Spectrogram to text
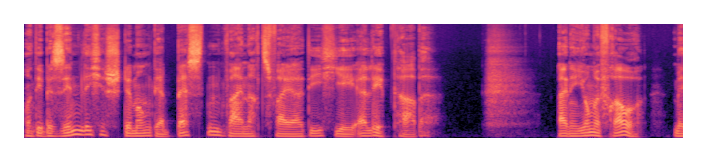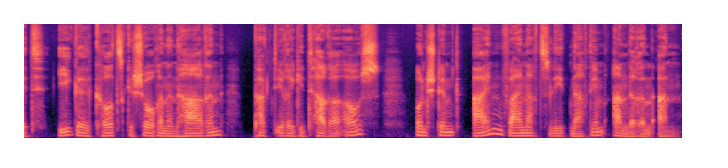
und die besinnliche Stimmung der besten Weihnachtsfeier, die ich je erlebt habe. Eine junge Frau mit igelkurzgeschorenen Haaren packt ihre Gitarre aus und stimmt ein Weihnachtslied nach dem anderen an.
